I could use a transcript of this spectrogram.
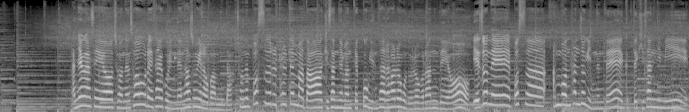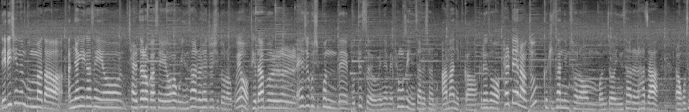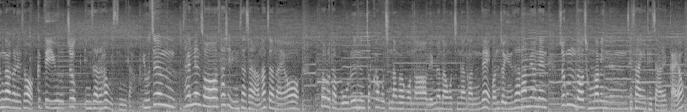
안녕하세요. 저는 서울에 살고 있는 하소희라고 합니다. 저는 버스를 탈 때마다 기사님한테 꼭 인사를 하려고 노력을 하는데요. 예전에 버스 한 번 탄 적이 있는데 그때 기사님이 내리시는 분마다 안녕히 가세요, 잘 들어가세요 하고 인사를 해주시더라고요. 대답을 해주고 싶었는데 못했어요. 왜냐면 평소 인사를 잘 안 하니까. 그래서 탈 때라도 그 기사님처럼 먼저 인사를 하자. 라고 생각을 해서 그때 이후로 쭉 인사를 하고 있습니다. 요즘 살면서 사실 인사 잘 안 하잖아요. 서로 다 모르는 척하고 지나가거나 외면하고 지나가는데 먼저 인사를 하면은 조금 더 정감 있는 세상이 되지 않을까요?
